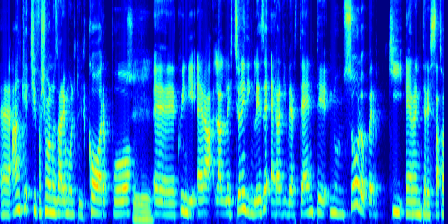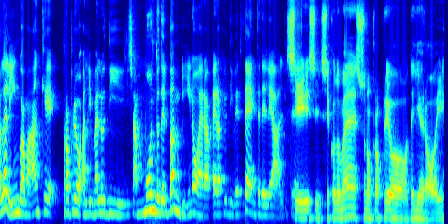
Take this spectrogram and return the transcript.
eh, anche ci facevano usare molto il corpo, sì. eh, quindi era, la lezione di inglese era divertente non solo per chi era interessato alla lingua, ma anche proprio a livello di, diciamo, mondo del bambino era, era più divertente delle altre. Sì, sì, secondo me sono proprio degli eroi.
